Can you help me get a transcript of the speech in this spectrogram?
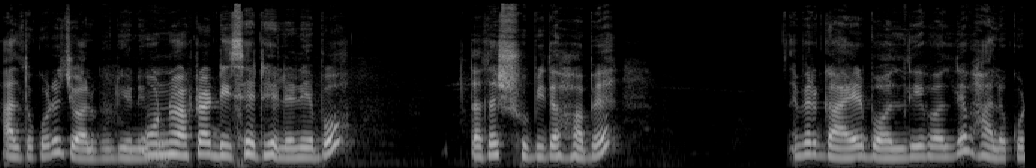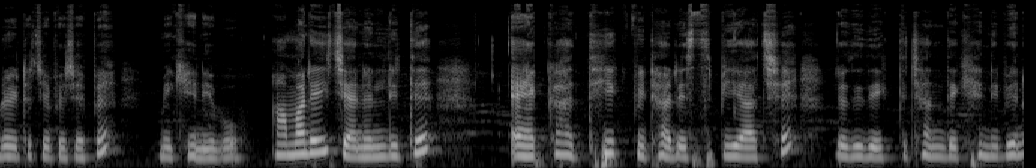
আলতো করে জল বুলিয়ে নেব। অন্য একটা ডিশে ঢেলে নেব। তাতে সুবিধা হবে। এবার গায়ের বল দিয়ে বল দিয়ে ভালো করে এটা চেপে চেপে মেখে নেব। আমার এই চ্যানেলটিতে একাধিক পিঠা রেসিপি আছে। যদি দেখতে চান, দেখে নেবেন।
